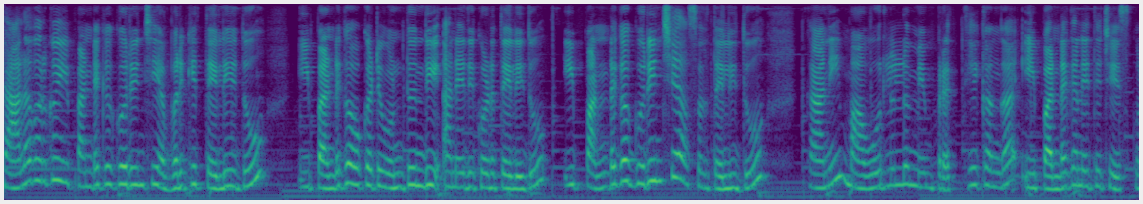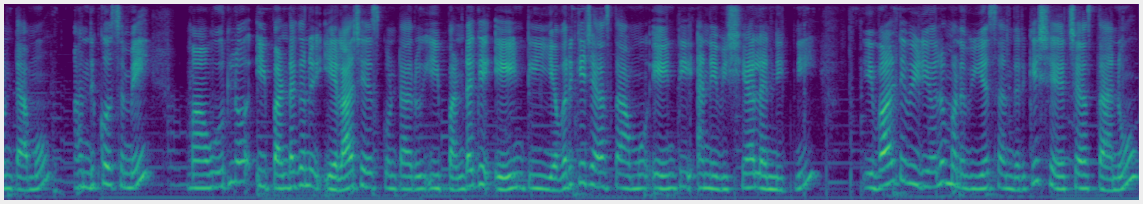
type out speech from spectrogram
చాలా వరకు ఈ పండగ గురించి ఎవరికి తెలీదు. ఈ పండగ ఒకటి ఉంటుంది అనేది కూడా తెలీదు. ఈ పండగ గురించి అసలు తెలీదు. కానీ మా ఊర్లలో మేము ప్రత్యేకంగా ఈ పండగనైతే చేసుకుంటాము. అందుకోసమే మా ఊర్లో ఈ పండగను ఎలా చేసుకుంటారు? ఈ పండగ ఏంటి? ఎవరికి చేస్తాము? ఏంటి? అనే విషయాలన్నింటినీ ఇవాళ వీడియోలో మన వ్యూయర్స్ అందరికీ షేర్ చేస్తాను.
